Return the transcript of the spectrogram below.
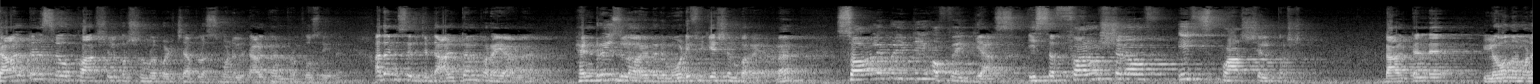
Dalton's law partial പ്രശ്നം നമ്മൾ പഠിച്ച പ്ലസ് വണ്ണിൽ ഡാൾട്ടൺ പ്രപ്പോസ് ചെയ്ത് അതനുസരിച്ച് ഡാൾട്ടൺ പറയാണ് ഹെൻറീസ് ലോയുടെ ഒരു മോഡിഫിക്കേഷൻ പറയാണ് solubility of a gas is a function of its partial pressure ഡാൾട്ടന്റെ ലോ നമ്മൾ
